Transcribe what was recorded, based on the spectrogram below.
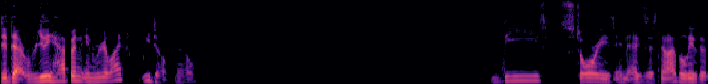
did that really happen in real life? We don't know. These stories in Exodus, now I believe that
